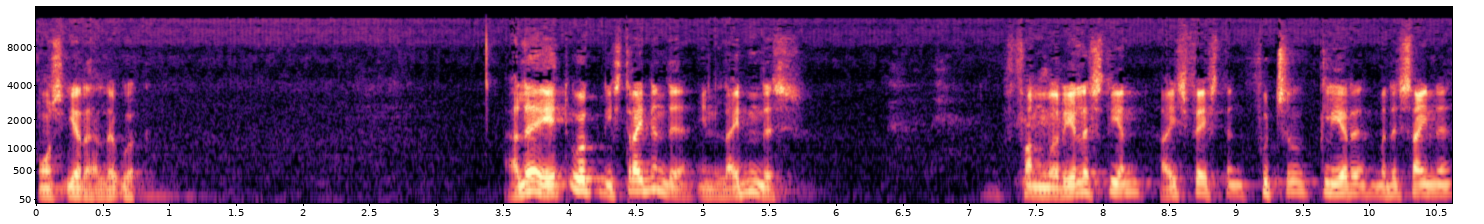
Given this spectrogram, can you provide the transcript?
Ons eer hulle ook. Hulle het ook die strydende en lydendes van morele steun, huisvesting, voedsel, klere, medisyne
